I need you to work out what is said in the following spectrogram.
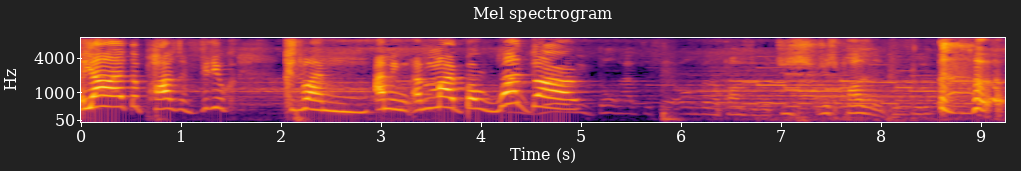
Y'all have to pause the video because my, I mean, my brother. Just, just it.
